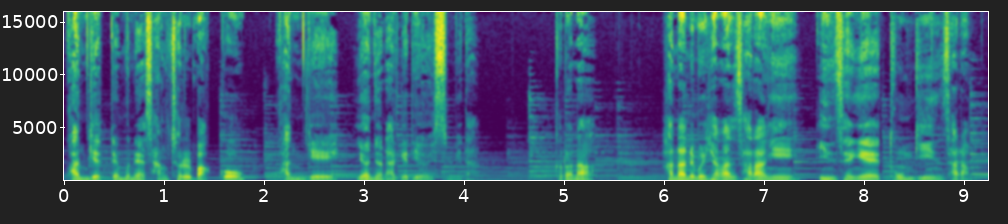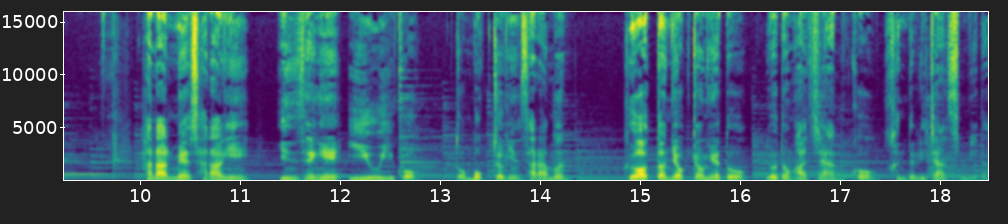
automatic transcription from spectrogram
관계 때문에 상처를 받고 관계에 연연하게 되어 있습니다. 그러나 하나님을 향한 사랑이 인생의 동기인 사람, 하나님의 사랑이 인생의 이유이고 또 목적인 사람은 그 어떤 역경에도 요동하지 않고 흔들리지 않습니다.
